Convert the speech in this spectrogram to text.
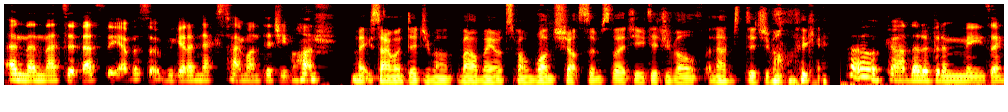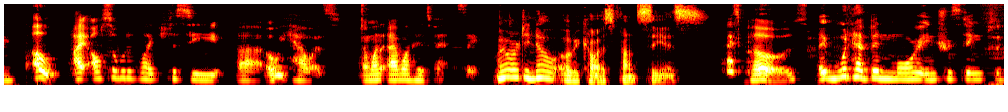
and then that's it. That's the episode. We get a next time on Digimon. Next time on Digimon, Malmayo spawn one shot Sludge, you Digivolve, and have to Digivolve again. Oh god, that'd have been amazing. Oh, I also would have liked to see uh, Oikawa's. I want, I want his fantasy. We already know what Oikawa's fantasy is. I suppose it would have been more interesting to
